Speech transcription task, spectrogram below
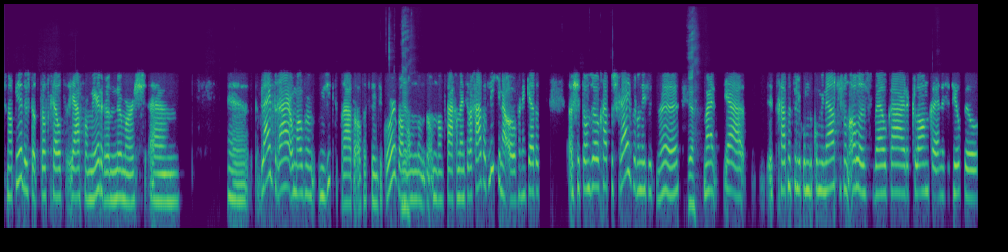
Snap je? Dus dat, dat geldt ja, voor meerdere nummers. Um, uh, het blijft raar om over muziek te praten, altijd vind ik hoor. Want Ja. om, om, om dan vragen mensen, waar gaat dat liedje nou over? En ik denk, ja, dat, als je het dan zo gaat beschrijven, dan is het. eh. Ja. Maar ja, het gaat natuurlijk om de combinatie van alles bij elkaar, de klanken. En er zit heel veel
